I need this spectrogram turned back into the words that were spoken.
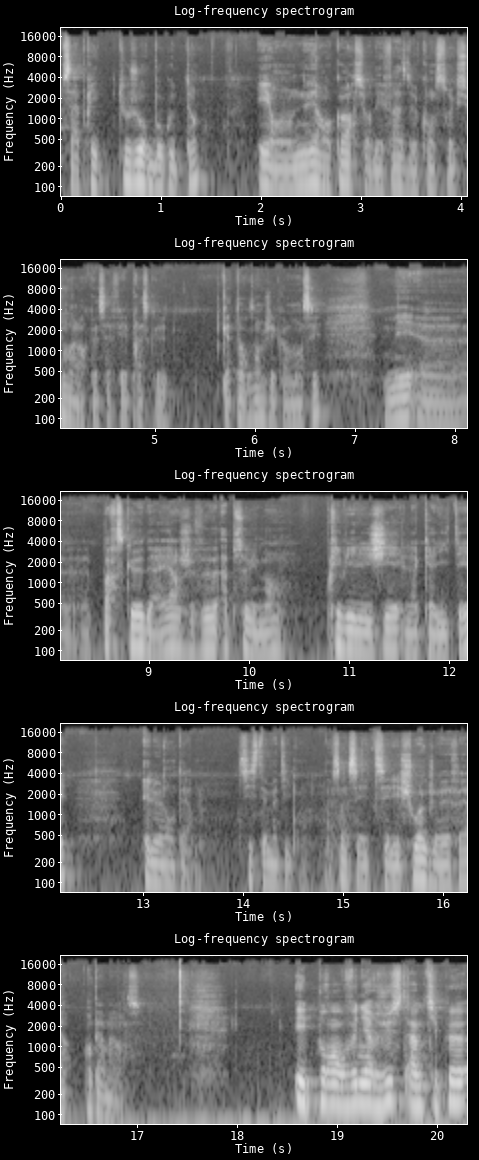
ça a pris toujours beaucoup de temps. Et on est encore sur des phases de construction, alors que ça fait presque 14 ans que j'ai commencé. Mais euh, parce que derrière, je veux absolument privilégier la qualité et le long terme, systématiquement. Ça, c'est les choix que je vais faire en permanence. Et pour en revenir juste un petit peu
